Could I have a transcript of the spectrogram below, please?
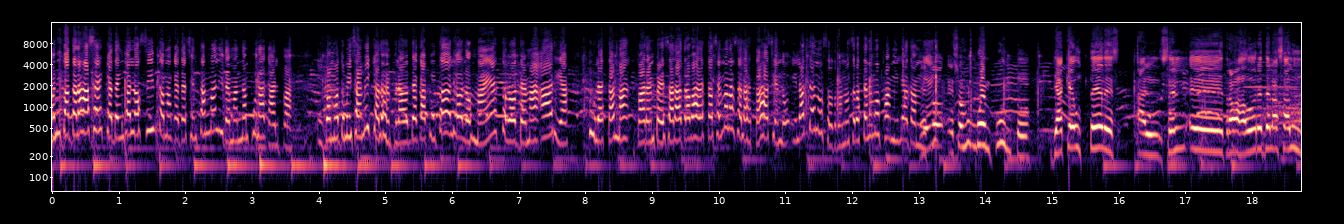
Único te las hacen es que tengas los síntomas, que te sientas mal y te mandan por una carpa. Y como tú me dices a mí, que los empleados de Capitolio, los maestros, los demás áreas, tú le estás para empezar a trabajar esta semana, se las estás haciendo. Y las de nosotros, nosotros tenemos familia también. Eso, eso es un buen punto, ya que ustedes, al ser eh, trabajadores de la salud,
